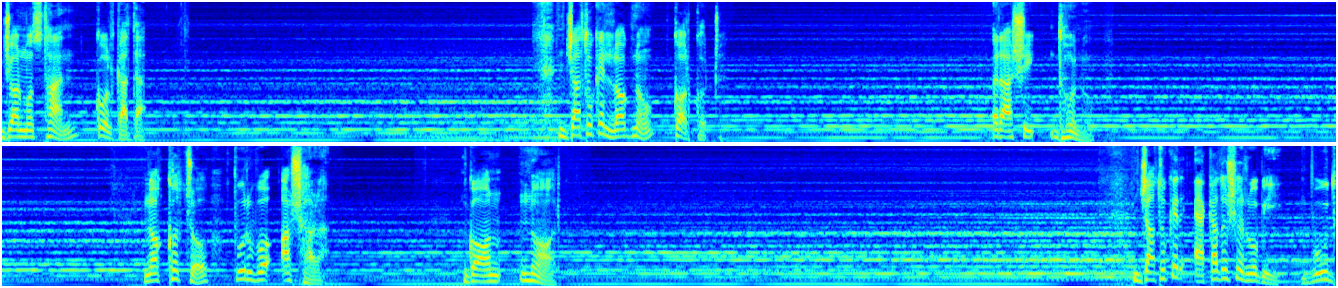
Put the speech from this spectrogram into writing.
জন্মস্থান কলকাতা। জাতকের লগ্ন কর্কট। রাশি ধনু। নক্ষত্র পূর্ব আষাঢ়া। গণ নর। জাতকের একাদশে রবি, বুধ,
